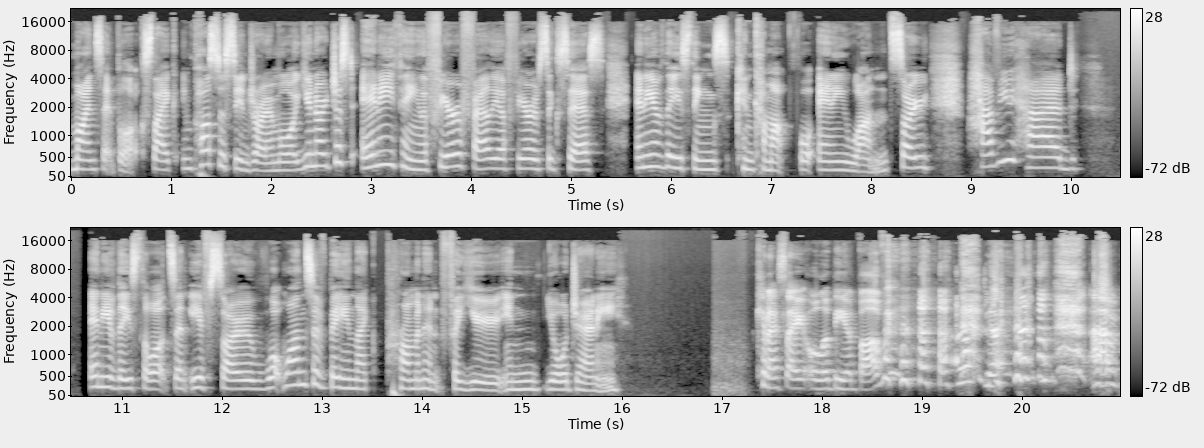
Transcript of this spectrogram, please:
mindset blocks like imposter syndrome or you know just anything the fear of failure fear of success any of these things can come up for anyone so have you had any of these thoughts and if so what ones have been like prominent for you in your journey can I say all of the above? um,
